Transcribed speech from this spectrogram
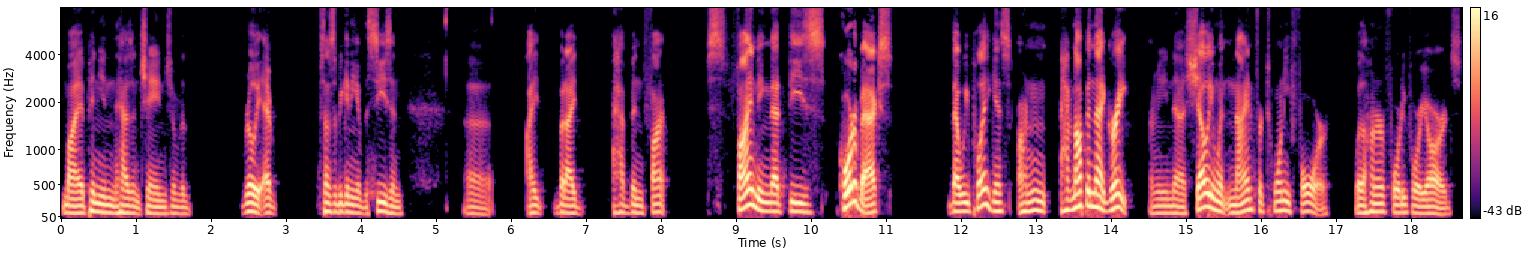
My opinion hasn't changed over really ever, since the beginning of the season. Uh, I, but I have been fi- finding that these quarterbacks that we play against are have not been that great. I mean, uh, Shelley went nine for twenty four with 144 yards.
